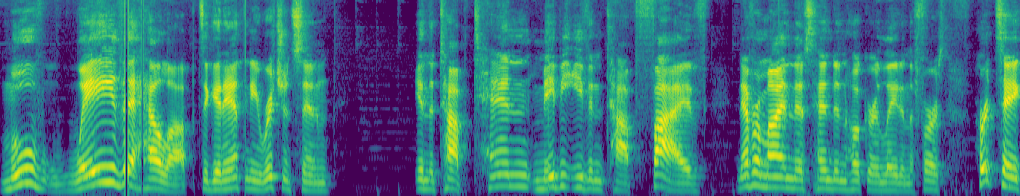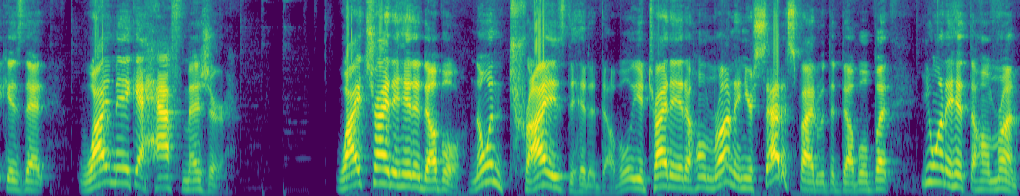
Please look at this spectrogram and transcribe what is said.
Move way the hell up to get Anthony Richardson in the top 10, maybe even top five. Never mind this Hendon Hooker late in the first. Her take is that why make a half measure? Why try to hit a double? No one tries to hit a double. You try to hit a home run and you're satisfied with the double, but you want to hit the home run.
